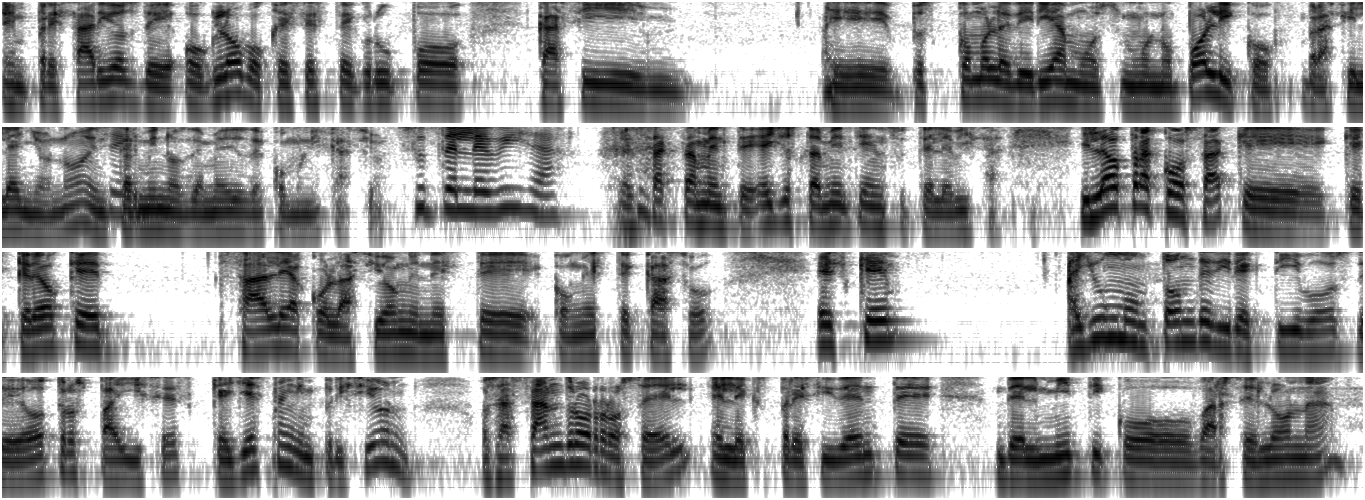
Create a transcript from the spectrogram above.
empresarios de O Globo, que es este grupo casi, eh, pues, ¿cómo le diríamos? Monopólico brasileño, ¿no? En Sí. términos de medios de comunicación. Su Televisa. Exactamente, ellos también tienen su Televisa. Y la otra cosa que, que creo que sale a colación en este, con este caso es que hay un montón de directivos de otros países que ya están en prisión. O sea, Sandro Rosell, el expresidente del mítico Barcelona,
